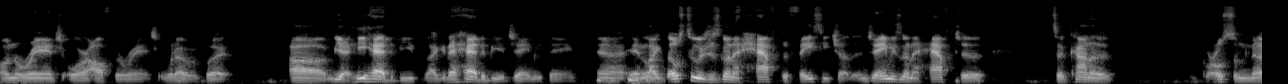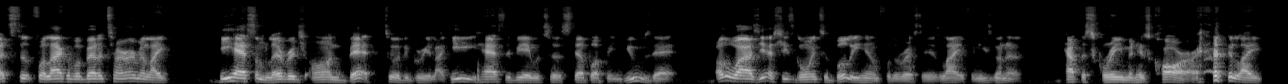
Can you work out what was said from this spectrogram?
on the ranch or off the ranch, whatever. But um, yeah, he had to be like that had to be a Jamie thing, uh, and like those two are just gonna have to face each other, and Jamie's gonna have to to kind of grow some nuts, to, for lack of a better term, and like he has some leverage on Beth to a degree. Like he has to be able to step up and use that. Otherwise, yeah, she's going to bully him for the rest of his life, and he's gonna have to scream in his car like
